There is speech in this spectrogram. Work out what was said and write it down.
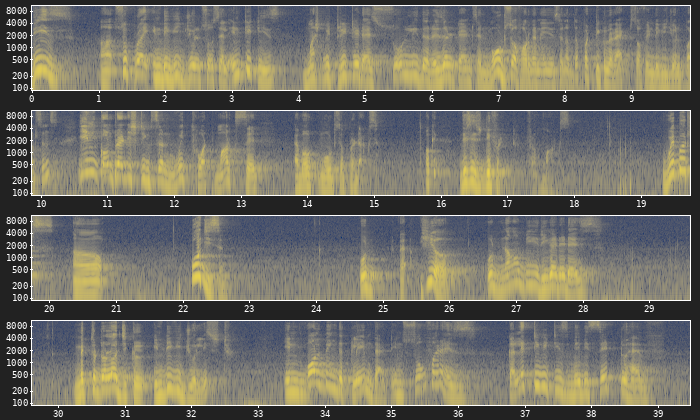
these uh, supra individual social entities must be treated as solely the resultants and modes of organization of the particular acts of individual persons in contradistinction with what Marx said about modes of production. Okay? This is different from Marx. Weber's uh, position would uh, here would now be regarded as methodological individualist involving the claim that in so far as collectivities may be said to have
